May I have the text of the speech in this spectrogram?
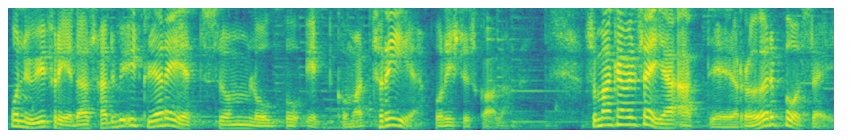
Och nu i fredags hade vi ytterligare ett som låg på 1,3 på Richterskalan. Så man kan väl säga att det rör på sig.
